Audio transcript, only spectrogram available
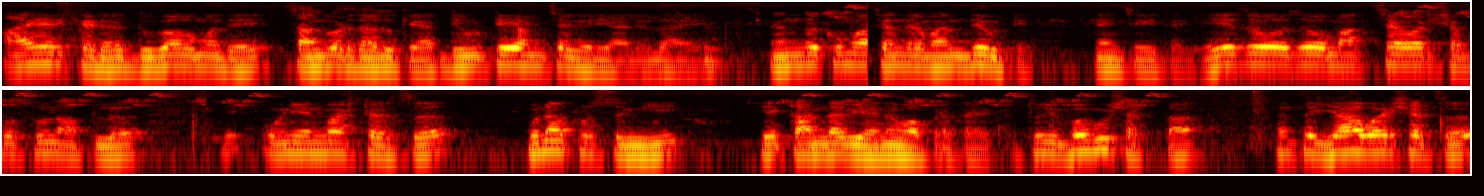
आहेरखेड दुगावमध्ये चांदवड तालुक्यात दिवटे यांच्या घरी आलेलो आहे. नंदकुमार चंद्रमान दिवटे यांच्या इथे. हे जवळजवळ मागच्या वर्षापासून आपलं ओनियन मास्टरचं पुन्हा प्रसंगी हे कांदा बियाणं वापरत आहेत. तुम्ही बघू शकता त्यांचं ह्या वर्षाचं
